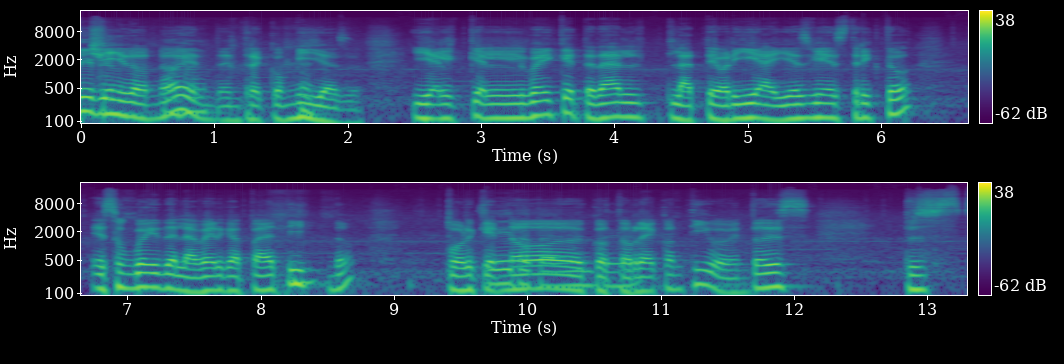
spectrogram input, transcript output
convivio. chido, ¿no? En- entre comillas. y el el güey que te da la teoría y es bien estricto es un güey de la verga para ti, ¿no? Porque Sí, no totalmente. cotorrea contigo. Entonces, pues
